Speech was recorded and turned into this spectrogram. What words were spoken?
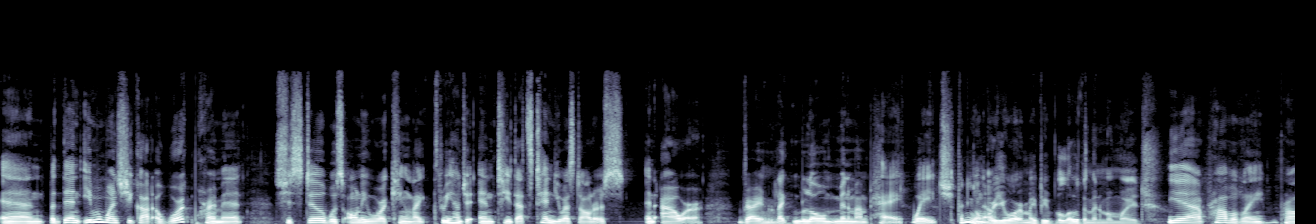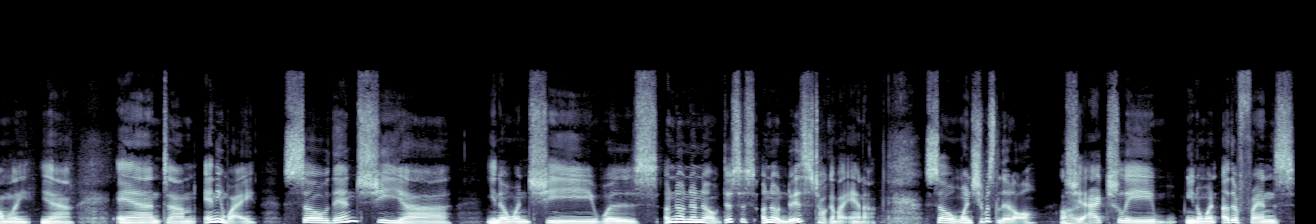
And, but then even when she got a work permit, she still was only working like 300 NT. That's 10 US dollars an hour. Very like low minimum pay wage. Depending on know. where you are, it might be below the minimum wage. Yeah, probably, probably, yeah. And um, anyway, so then she, uh, you know, when she was, oh no, no, no, this is, oh no, this is talking about Anna. So when she was little, she actually, you know, when other friends,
